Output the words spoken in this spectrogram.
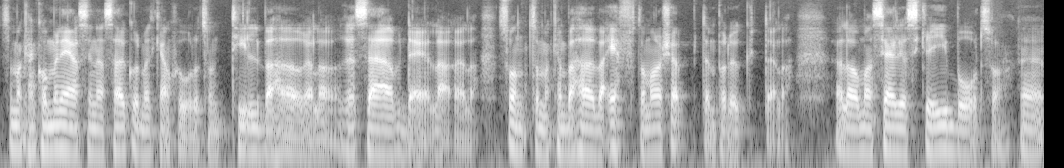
så man kan kombinera sina sökord med kanske ordet som tillbehör eller reservdelar eller sånt som man kan behöva efter man har köpt en produkt eller, eller om man säljer skrivbord så, eh,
